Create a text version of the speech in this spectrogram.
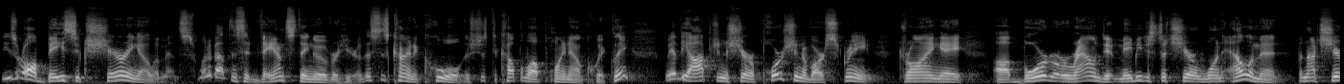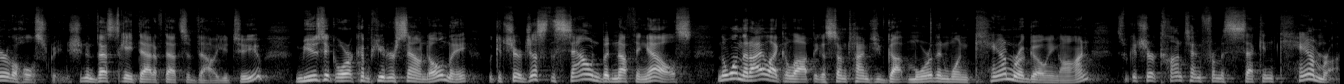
these are all basic sharing elements. What about this advanced thing over here? This is kind of cool. There's just a couple I'll point out quickly. We have the option to share a portion of our screen, drawing a uh, border around it, maybe just to share one element, but not share the whole screen. You should investigate that if that's of value to you. Music or computer sound only, we could share just the sound but nothing else. And the one that I like a lot because sometimes you've got more than one camera going on, is we could share content from a second camera.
